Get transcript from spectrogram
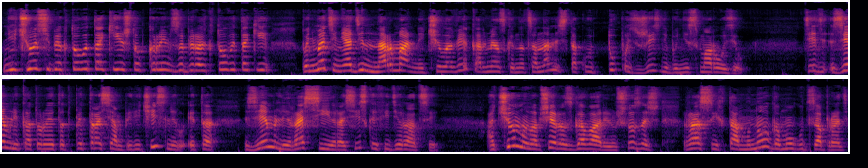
Ничего себе, кто вы такие, чтобы Крым забирать, кто вы такие? Понимаете, ни один нормальный человек армянской национальности такую тупость в жизни бы не сморозил. Те земли, которые этот Петросян перечислил, это земли России, Российской Федерации – о чем мы вообще разговариваем? Что значит, раз их там много, могут забрать?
